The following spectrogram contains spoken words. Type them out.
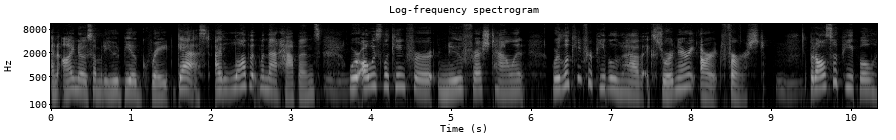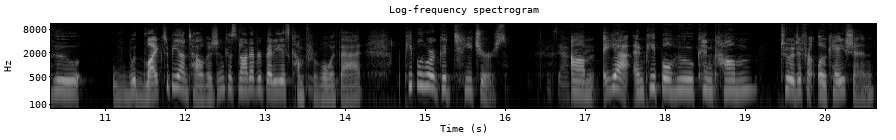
and I know somebody who'd be a great guest. I love it when that happens. Mm-hmm. We're always looking for new, fresh talent. We're looking for people who have extraordinary art 1st mm-hmm. but also people who would like to be on television because not everybody is comfortable with that. People who are good teachers Exactly. Um, yeah, and people who can come to a different location.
